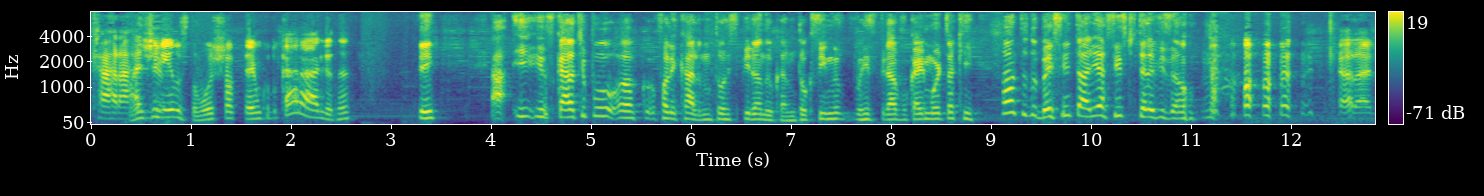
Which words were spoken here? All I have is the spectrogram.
Caralho. Imagina, você tomou um choque térmico do caralho, né? Sim. Ah, e, e os caras, tipo, eu falei, cara, não tô respirando, cara, não tô conseguindo respirar, vou cair morto aqui. Ah, tudo bem, senta ali e assiste televisão. Caralho.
